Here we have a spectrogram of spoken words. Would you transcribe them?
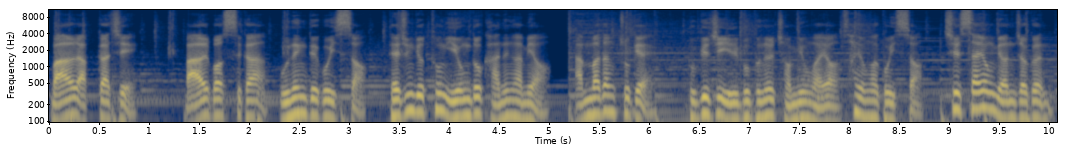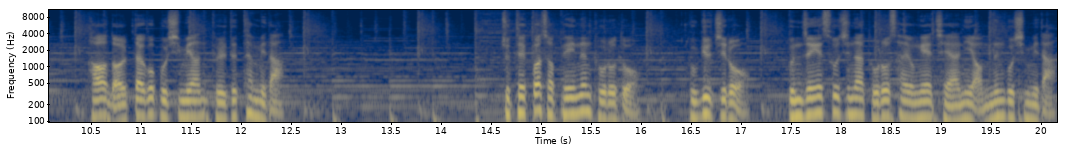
마을 앞까지 마을 버스가 운행되고 있어 대중교통 이용도 가능하며 앞마당 쪽에 국유지 일부분을 점용하여 사용하고 있어 실사용 면적은 더 넓다고 보시면 될 듯합니다. 주택과 접해 있는 도로도 국유지로 분쟁의 소지나 도로 사용에 제한이 없는 곳입니다.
